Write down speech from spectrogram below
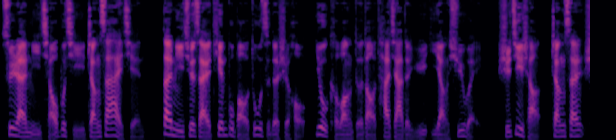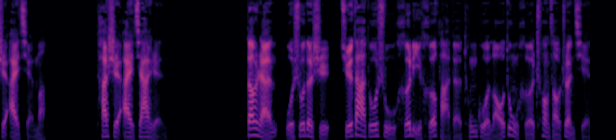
虽然你瞧不起张三爱钱，但你却在填不饱肚子的时候又渴望得到他家的鱼一样虚伪。实际上，张三是爱钱吗？他是爱家人。当然，我说的是绝大多数合理合法的通过劳动和创造赚钱，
